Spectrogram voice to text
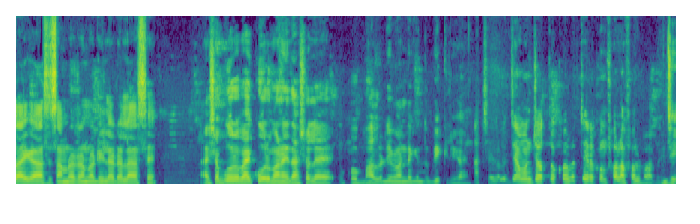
জায়গা আছে চামড়া টামড়া ঢিলা ঢালা আছে। এসব গরু ভাই কোরবানিতে আসলে খুব ভালো ডিমান্ডে কিন্তু বিক্রি হয়। আচ্ছা এগুলো যেমন যত্ন করবে সেরকম ফলাফল পাবে। জি।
